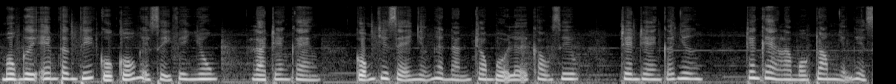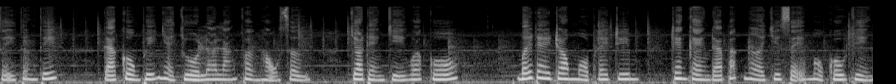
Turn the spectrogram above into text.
Một người em thân thiết của cố nghệ sĩ Phi Nhung là Trang Khàng cũng chia sẻ những hình ảnh trong buổi lễ cầu siêu trên trang cá nhân. Trang Khàng là một trong những nghệ sĩ thân thiết đã cùng phía nhà chùa lo lắng phần hậu sự cho đàn chị qua cố. Mới đây trong một livestream, Trang Càng đã bất ngờ chia sẻ một câu chuyện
